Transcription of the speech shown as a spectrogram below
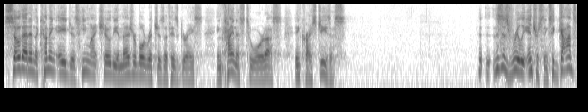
so that in the coming ages he might show the immeasurable riches of his grace and kindness toward us in Christ Jesus. This is really interesting. See, God's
